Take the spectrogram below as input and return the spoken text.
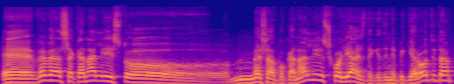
Ε, βέβαια σε κανάλι στο... μέσα από κανάλι σχολιάζεται και την επικαιρότητα.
